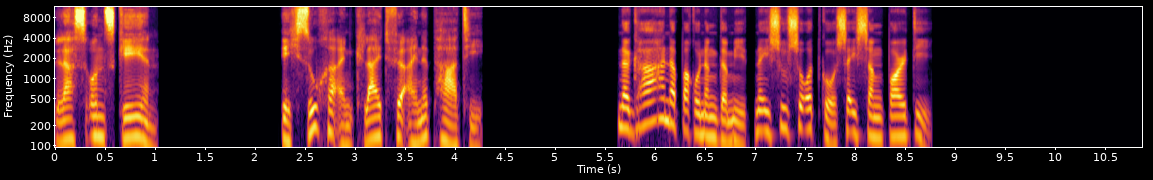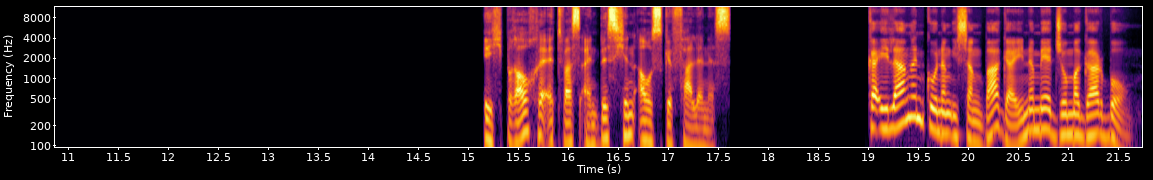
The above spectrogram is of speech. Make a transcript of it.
Lass uns gehen. Ich suche ein Kleid für eine Party. Naghahanap ako ng damit na isusuot ko sa isang party. Ich brauche etwas ein bisschen Ausgefallenes. Kailangan ko ng isang bagay na medyo magarbong.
